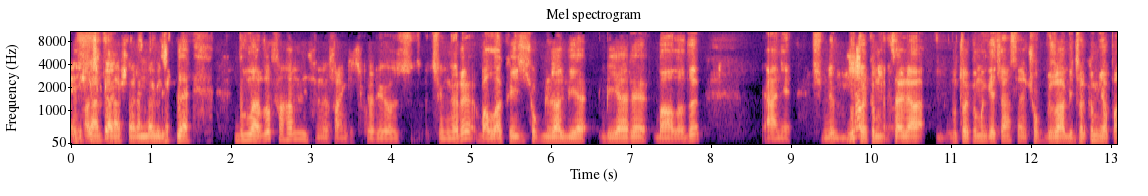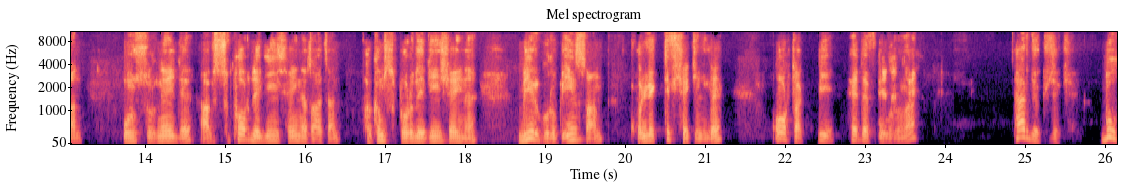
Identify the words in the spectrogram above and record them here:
E, iş Başka- arkadaşlarım da bilir. İşte bunlar da sahanın içinde sanki çıkarıyor Çıngar'ı. Vallahi Kıyıcı çok güzel bir, yer- bir yere bağladı. Yani şimdi bu Ya- takım mesela bu takımı geçen sene çok güzel bir takım yapan unsur neydi? Abi spor dediğin şey ne zaten? Takım sporu dediğin şey ne? Bir grup insan kolektif şekilde ortak bir hedef uğruna ter dökecek. Bu.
